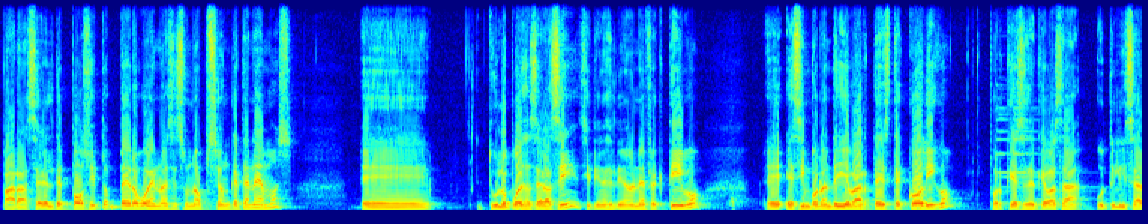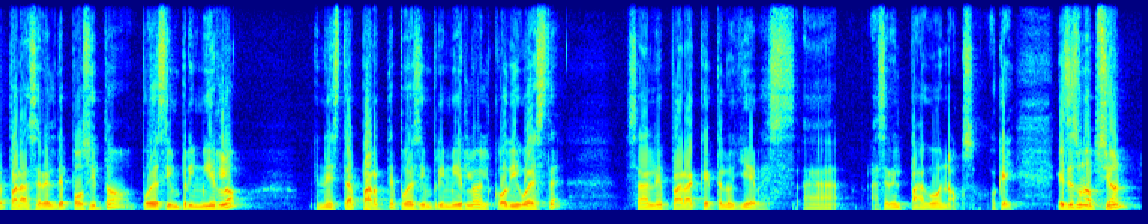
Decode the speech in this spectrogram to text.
para hacer el depósito, pero bueno, esa es una opción que tenemos. Eh, tú lo puedes hacer así, si tienes el dinero en efectivo. Eh, es importante llevarte este código, porque ese es el que vas a utilizar para hacer el depósito. Puedes imprimirlo en esta parte, puedes imprimirlo, el código este, sale para que te lo lleves a hacer el pago en OXO. Ok, esta es una opción.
